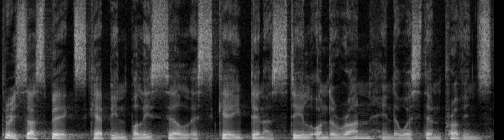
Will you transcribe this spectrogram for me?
Three suspects kept in police cell escaped and are still on the run in the Western Province.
